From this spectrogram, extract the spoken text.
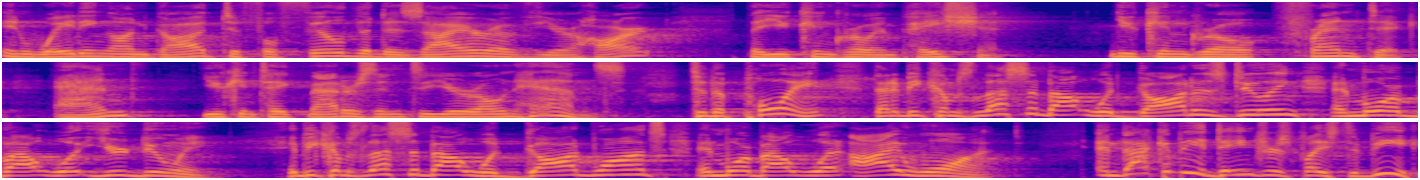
in waiting on God to fulfill the desire of your heart that you can grow impatient, you can grow frantic, and you can take matters into your own hands to the point that it becomes less about what God is doing and more about what you're doing. It becomes less about what God wants and more about what I want. And that can be a dangerous place to be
